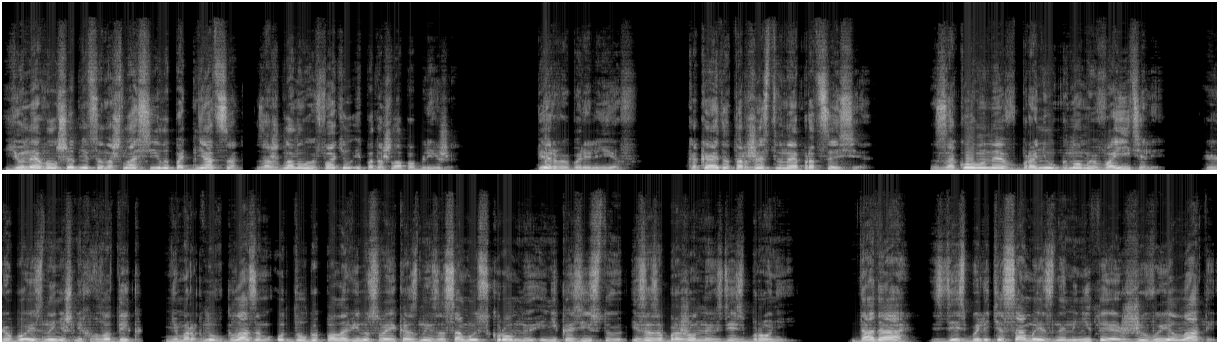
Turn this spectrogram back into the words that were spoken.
Юная волшебница нашла силы подняться, зажгла новый факел и подошла поближе. Первый барельеф. Какая-то торжественная процессия. Закованные в броню гномы-воители, любой из нынешних владык, не моргнув глазом, отдал бы половину своей казны за самую скромную и неказистую из изображенных здесь броней. Да-да, здесь были те самые знаменитые живые латы,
